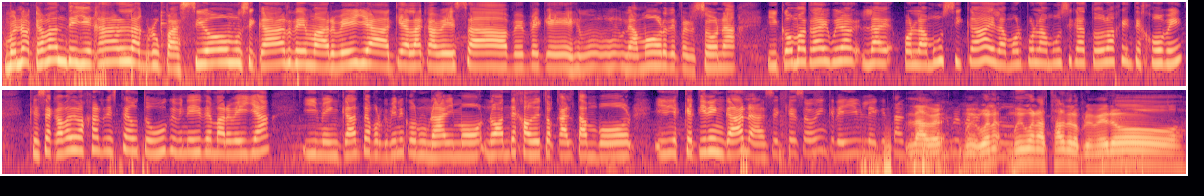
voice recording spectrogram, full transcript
Bueno, acaban de llegar la agrupación musical de Marbella aquí a la cabeza, Pepe, que es un, amor de persona. Y cómo atrae bueno, por la música, el amor por la música, toda la gente joven que se acaba de bajar de este autobús que viene de Marbella y me encanta porque viene con un ánimo, no han dejado de tocar el tambor y es que tienen ganas, es que son increíbles. muy, buena, muy buenas tardes, lo primero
